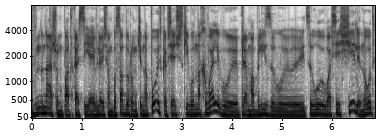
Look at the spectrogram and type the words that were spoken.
в нашем подкасте я являюсь амбассадором кинопоиска, всячески его нахваливаю, прям облизываю и целую во все щели. Но вот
